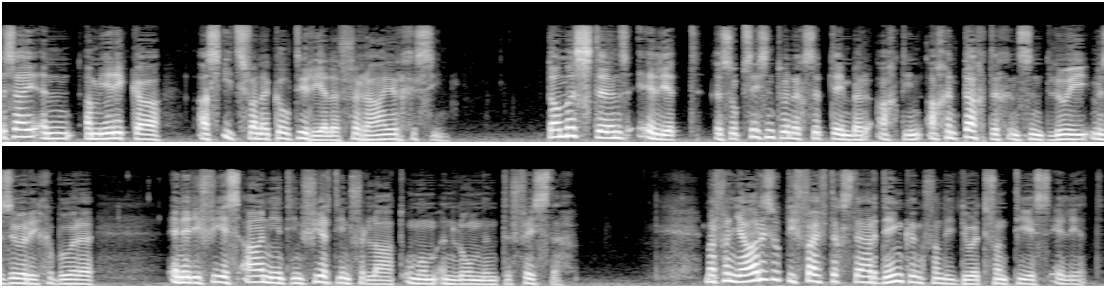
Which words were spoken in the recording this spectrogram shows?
is hy in Amerika as iets van 'n kulturele verraaier gesien. Thomas Stearns Elliot is op 26 September 1888 in St. Louis, Missouri gebore en het die FSA in 1914 verlaat om hom in Londen te vestig. Maar vanjaar is ook die 50ste herdenking van die dood van T.S. Eliot.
